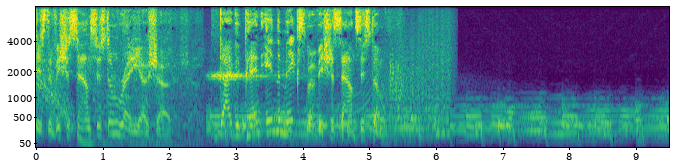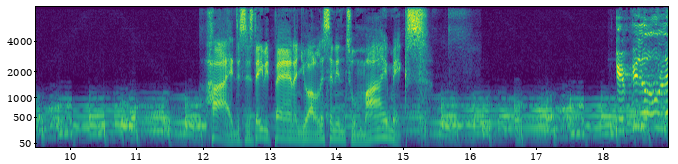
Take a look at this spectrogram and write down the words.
This is the Vicious Sound System radio show. David Penn in the mix for Vicious Sound System. Hi, this is David Penn, and you are listening to my mix. If you're lonely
